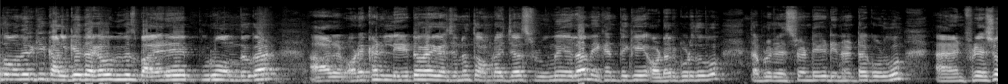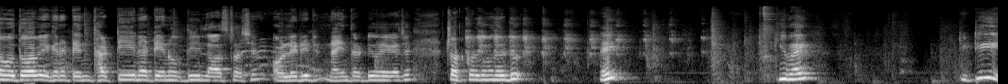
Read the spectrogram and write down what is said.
তোমাদেরকে কালকে দেখাবো বিকজ বাইরে পুরো অন্ধকার আর অনেকখানি লেটও হয়ে গেছে না তো আমরা জাস্ট রুমে এলাম এখান থেকে অর্ডার করে দেবো তারপরে রেস্টুরেন্ট থেকে ডিনারটা করব অ্যান্ড ফ্রেশও হতে হবে এখানে টেন থার্টি না টেন অবধি লাস্ট আছে অলরেডি নাইন থার্টি হয়ে গেছে। চট করে তোমাদের একটু এই কি ভাই? টিকটিকি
